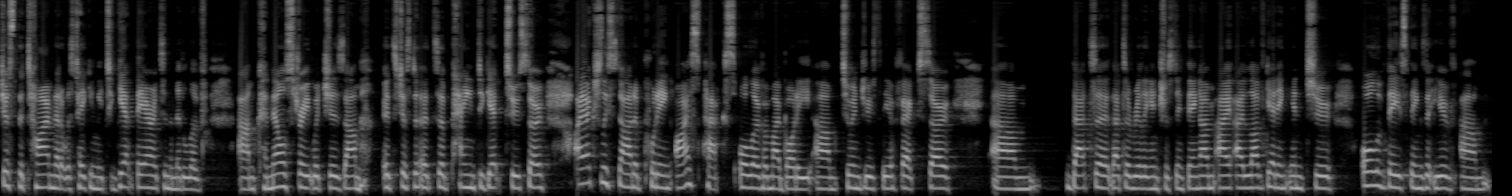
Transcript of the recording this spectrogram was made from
just the time that it was taking me to get there. It's in the middle of um, Canal Street, which is um, it's just a, it's a pain to get to. So I actually started putting ice packs all over my body um, to induce the effect. So um, that's a that's a really interesting thing. I, I love getting into all of these things that you've um,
